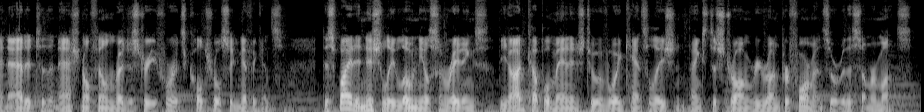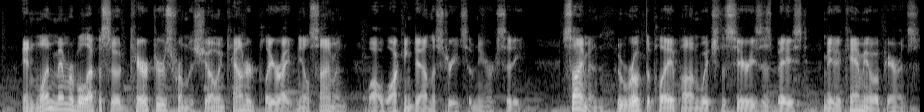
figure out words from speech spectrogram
and added to the National Film Registry for its cultural significance. Despite initially low Nielsen ratings, The Odd Couple managed to avoid cancellation thanks to strong rerun performance over the summer months. In one memorable episode, characters from the show encountered playwright Neil Simon while walking down the streets of New York City. Simon, who wrote the play upon which the series is based, made a cameo appearance,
